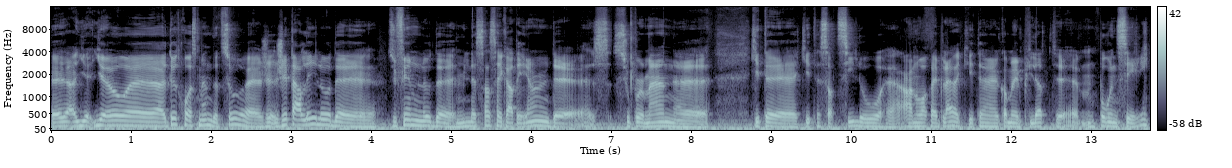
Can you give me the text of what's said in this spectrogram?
Il euh, y, a euh, deux trois semaines de ça, j'ai parlé là, du film de 1951 de Superman qui était, qui était sorti là, en noir et blanc, qui était comme un pilote pour une série.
